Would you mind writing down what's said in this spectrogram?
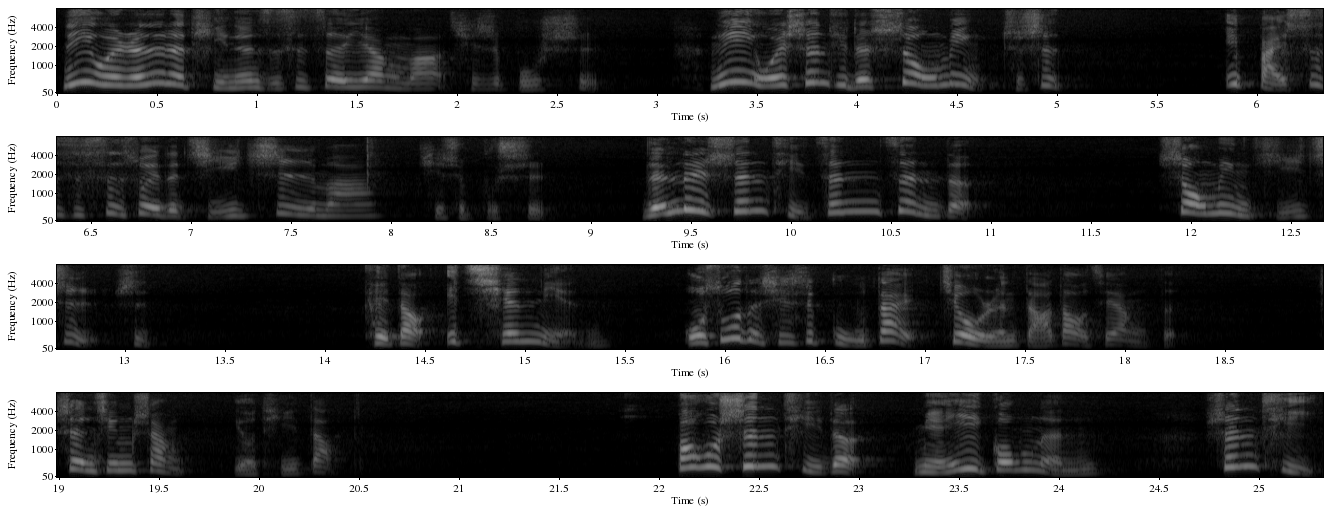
你以为人类的体能只是这样吗？其实不是。你以为身体的寿命只是一百四十四岁的极致吗？其实不是，人类身体真正的寿命极致是可以到一千年，我说的其实古代就有人达到这样的，圣经上有提到，包括身体的免疫功能，身体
